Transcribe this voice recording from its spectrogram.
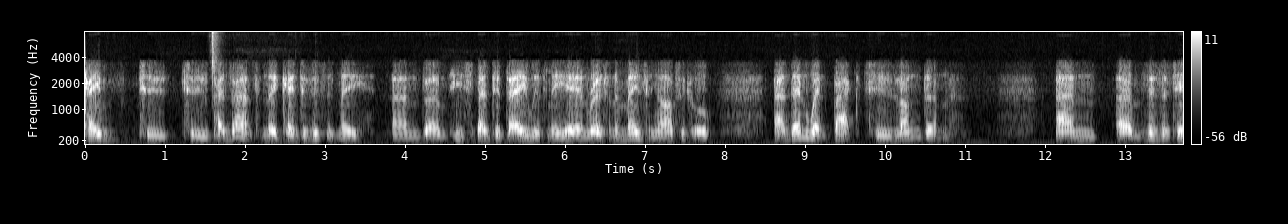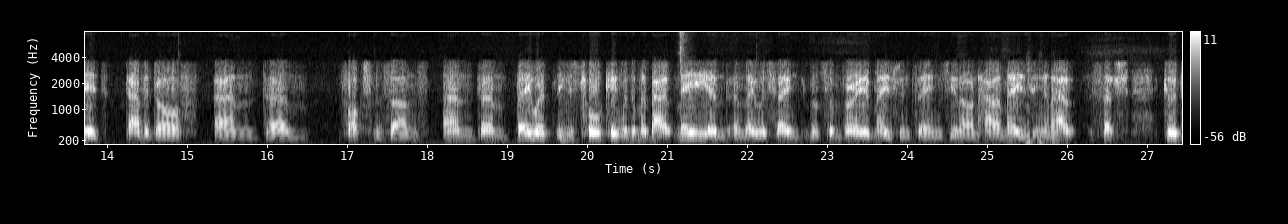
came to, to Penzance and they came to visit me. And um, he spent a day with me here and wrote an amazing article and then went back to London and um, visited Davidoff and um, Fox and Sons, and um, they were. He was talking with them about me, and, and they were saying some very amazing things, you know, and how amazing and how such good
